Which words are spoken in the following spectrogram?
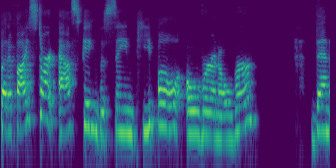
but if I start asking the same people over and over, then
